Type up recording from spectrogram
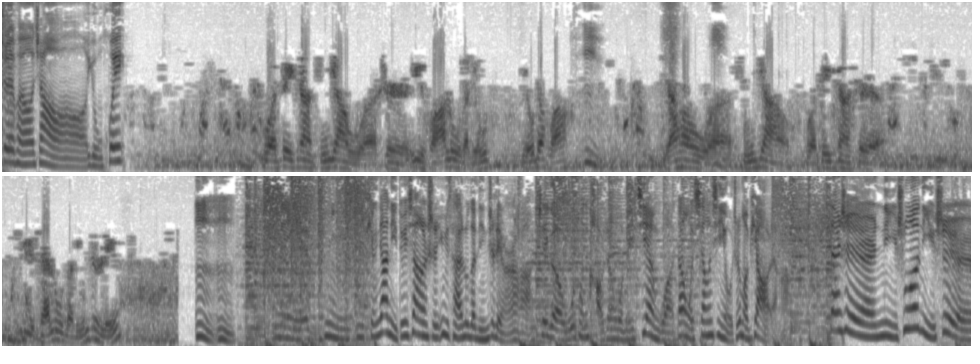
这位朋友叫永辉，我对象评价我是玉华路的刘刘德华，嗯，然后我评价我对象是玉才路的林志玲，嗯嗯，你你你评价你对象是育才路的林志玲啊？这个无从考证，我没见过，但我相信有这么漂亮啊。但是你说你是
